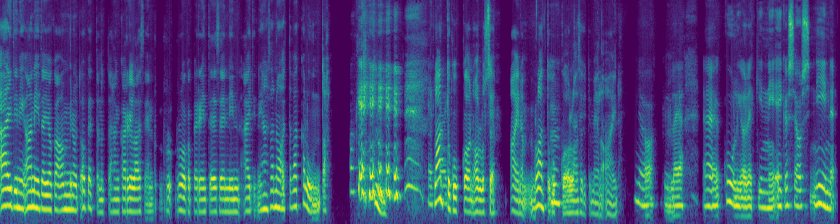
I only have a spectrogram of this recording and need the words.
Äitini Anita, joka on minut opettanut tähän karilaiseen ruokaperinteeseen, niin äitini sanoo, että vaikka lunta. Okei. Okay. Mm. Lanttukukko on ollut se aina. Lanttukukko mm. ollaan syöty meillä aina. Joo, kyllä. Ja äh, kuulijoillekin, niin eikö se ole niin,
